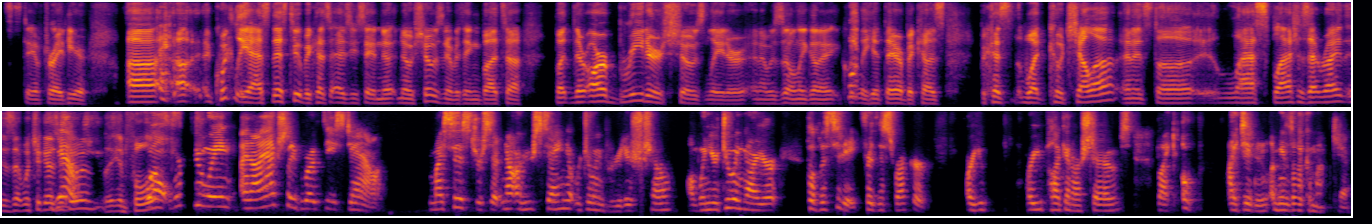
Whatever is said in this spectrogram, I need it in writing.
stamped right here. Uh, uh, quickly ask this too, because as you say, no, no shows and everything, but uh, but there are breeders shows later, and I was only going to quickly hit there because because what Coachella and it's the last splash. Is that right? Is that what you guys Yeah. are doing in full? Well, we're doing, and I actually wrote these down. My sister said, "Now, are you saying that we're doing British show when you're doing all your publicity for this record? Are you are you plugging our shows?" Like, oh, I didn't. Let me look them up, Kim.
